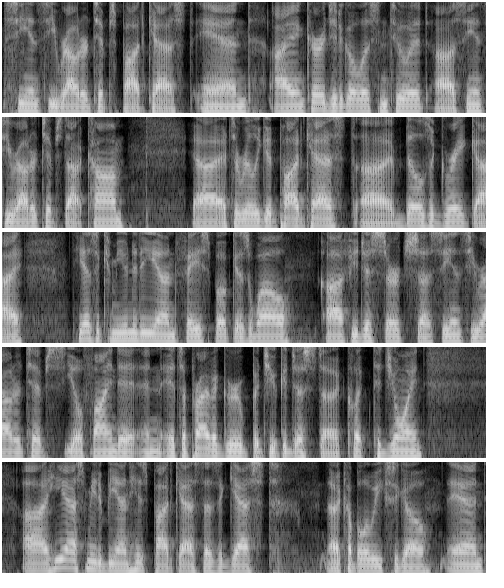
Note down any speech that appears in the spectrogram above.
CNC Router Tips Podcast, and I encourage you to go listen to it. Uh, CNCRouterTips.com. Uh, it's a really good podcast. Uh, Bill's a great guy. He has a community on Facebook as well. Uh, if you just search uh, CNC Router Tips, you'll find it, and it's a private group, but you could just uh, click to join. Uh, he asked me to be on his podcast as a guest a couple of weeks ago, and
